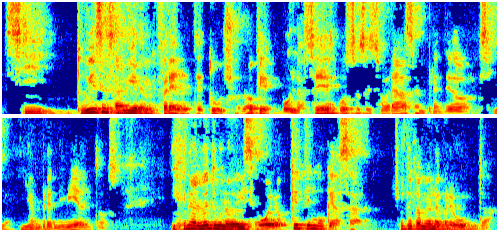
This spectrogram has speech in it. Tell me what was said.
si tuvieses a alguien enfrente tuyo, ¿no? que vos lo haces, vos asesorás a emprendedores y, y, emprendimientos. Y generalmente uno dice, bueno, ¿qué tengo que hacer? Yo te cambio la pregunta.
